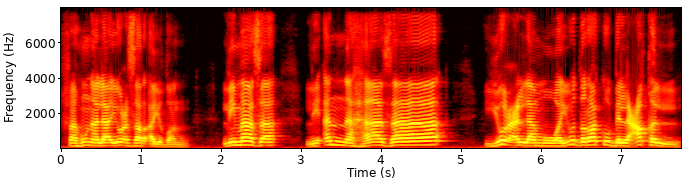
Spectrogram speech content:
فهنا لا يعذر أيضا. لماذا؟ لأن هذا يعلم ويدرك بالعقل.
